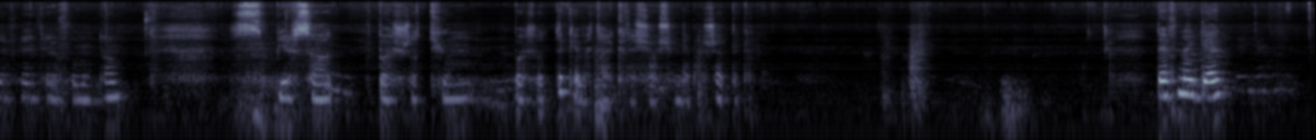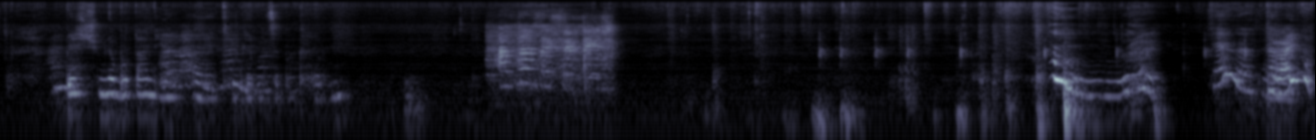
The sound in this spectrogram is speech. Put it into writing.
defne telefonundan bir saat başlatıyorum. Başlattık. Evet arkadaşlar şimdi başlattık. Defne gel. Biz şimdi buradan diğer hayatlarımıza bakalım. Taray mı?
